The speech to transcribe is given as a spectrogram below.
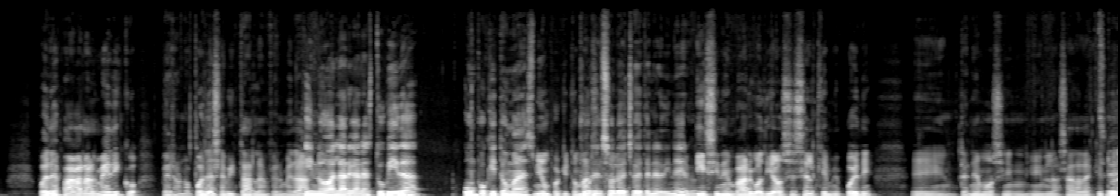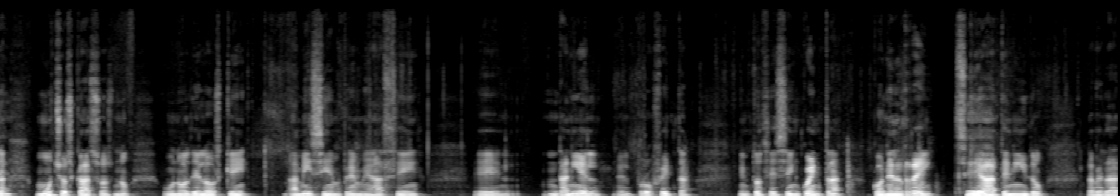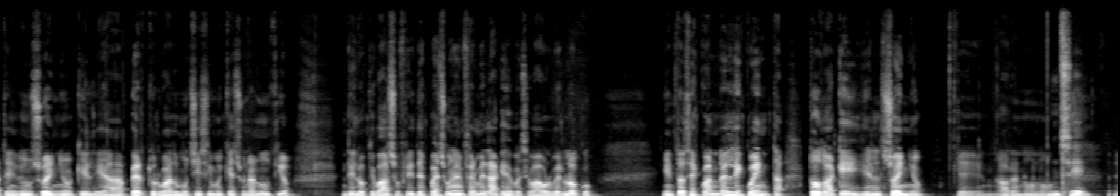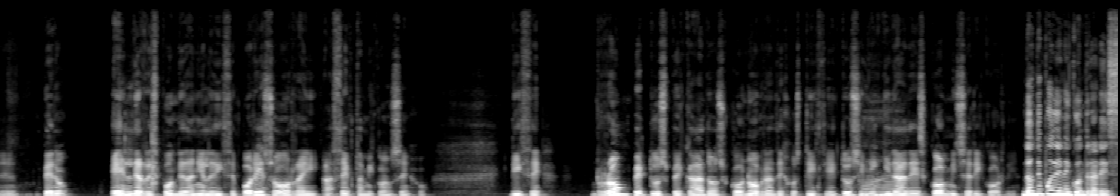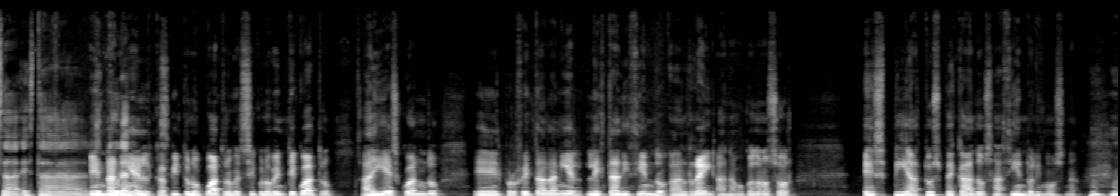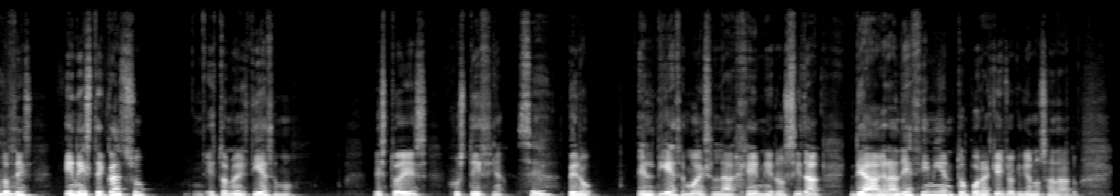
Puedes pagar al médico, pero no puedes evitar la enfermedad. Y no alargarás tu vida un poquito más. Ni un poquito más. Por el solo hecho de tener dinero. Y sin embargo, Dios es el que me puede. Eh, tenemos en, en, la Sagrada Escritura muchos casos, ¿no? Uno de los que a mí siempre me hace eh, Daniel, el profeta, entonces se encuentra con el rey que ha tenido, la verdad, ha tenido un sueño que le ha perturbado muchísimo y que es un anuncio de lo que va a sufrir después, una enfermedad que se va a volver loco. Y entonces cuando él le cuenta todo aquel sueño, que ahora no lo... Sí. Eh, pero él le responde, Daniel le dice, por eso, oh rey, acepta mi consejo. Dice, rompe tus pecados con obras de justicia y tus ah. iniquidades con misericordia. ¿Dónde pueden encontrar esa, esta lectura? En Daniel capítulo 4, versículo 24, ahí es cuando el profeta Daniel le está diciendo al rey, a Nabucodonosor, espía tus pecados haciendo limosna. Entonces, en este caso, esto no es diezmo, esto es justicia. Sí. Pero el diezmo es la generosidad de agradecimiento por aquello que Dios nos ha dado,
